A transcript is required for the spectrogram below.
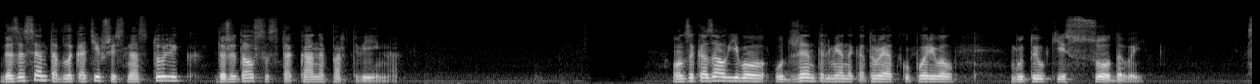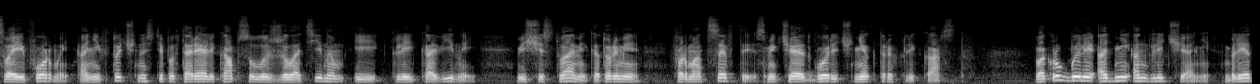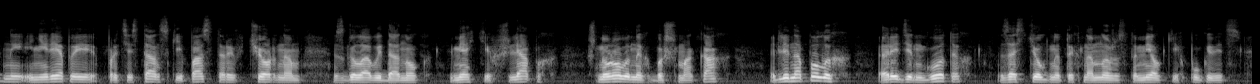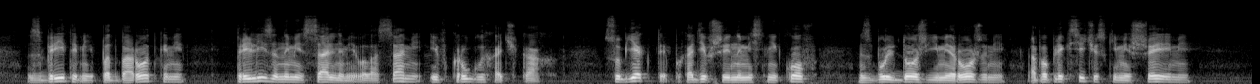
Дезесент, облокотившись на столик, дожидался стакана портвейна. Он заказал его у джентльмена, который откупоривал бутылки с содовой. Своей формой они в точности повторяли капсулы с желатином и клейковиной, веществами, которыми фармацевты смягчают горечь некоторых лекарств. Вокруг были одни англичане, бледные и нелепые протестантские пасторы в черном с головы до ног, в мягких шляпах, шнурованных башмаках, длиннополых рединготах, застегнутых на множество мелких пуговиц, с бритыми подбородками, прилизанными сальными волосами и в круглых очках. Субъекты, походившие на мясников, с бульдожьими рожами, апоплексическими шеями,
